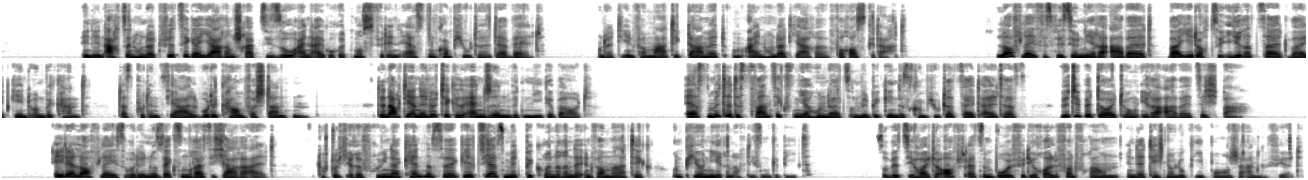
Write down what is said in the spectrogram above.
In den 1840er Jahren schreibt sie so einen Algorithmus für den ersten Computer der Welt und hat die Informatik damit um 100 Jahre vorausgedacht. Lovelaces visionäre Arbeit war jedoch zu ihrer Zeit weitgehend unbekannt. Das Potenzial wurde kaum verstanden. Denn auch die Analytical Engine wird nie gebaut. Erst Mitte des 20. Jahrhunderts und mit Beginn des Computerzeitalters wird die Bedeutung ihrer Arbeit sichtbar. Ada Lovelace wurde nur 36 Jahre alt doch durch ihre frühen Erkenntnisse gilt sie als Mitbegründerin der Informatik und Pionierin auf diesem Gebiet. So wird sie heute oft als Symbol für die Rolle von Frauen in der Technologiebranche angeführt.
